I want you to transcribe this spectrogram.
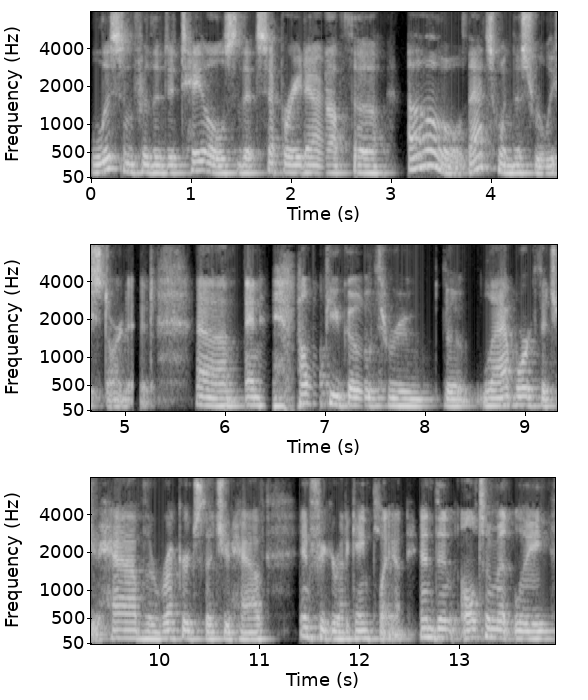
listen for the details that separate out the, oh, that's when this really started, um, and help you go through the lab work that you have, the records that you have, and figure out a game plan. And then ultimately,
